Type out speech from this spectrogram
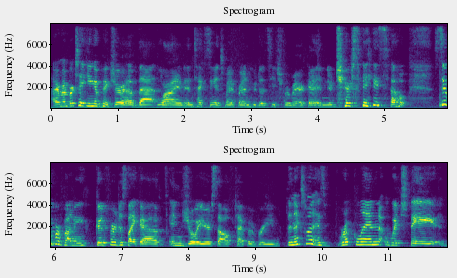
I remember taking a picture of that line and texting it to my friend who does Teach for America in New Jersey, so super funny. Good for just like a enjoy yourself type of read. The next one is Brooklyn, which they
